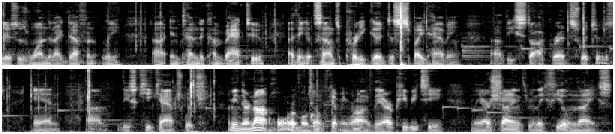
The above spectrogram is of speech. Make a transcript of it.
this is one that I definitely uh, intend to come back to. I think it sounds pretty good despite having uh, these stock red switches and um, these keycaps, which, I mean, they're not horrible, don't get me wrong. They are PBT, and they are shine through, and they feel nice.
